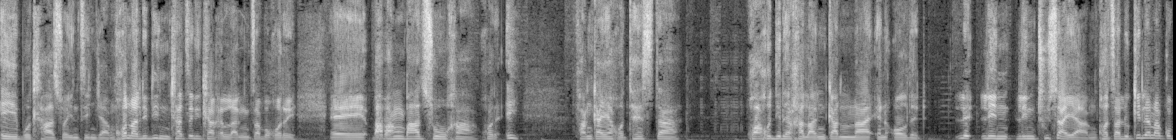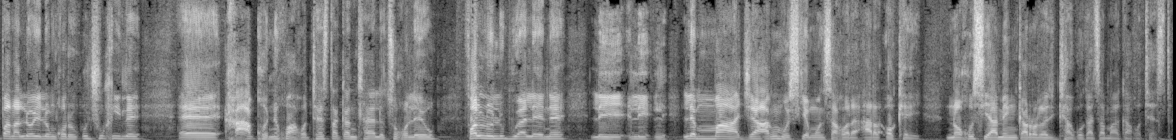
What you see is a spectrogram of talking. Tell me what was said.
e botlhaswa e ntseng jang. Go na le dintlha tse di tlhagelelang tsa bo gore eh ba bang ba tshoga gore ei ya go testa go a go diragalang ka nna and all that le nthusa yang? Kgotsa lo kile la kopana le e leng gore o tshogile um ga a kgone go a go testa ka ntlha ya letshogo leo? Fa lelo le bua le ene le mmaa jang mo sekemong sa gore a re okay no go siameng ka rola ditlhako ka tsamaya ka go testa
